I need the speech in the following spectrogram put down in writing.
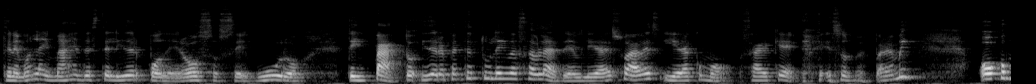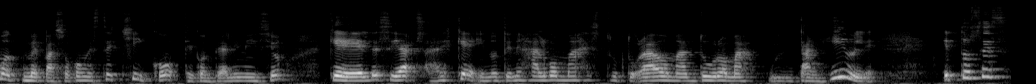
Tenemos la imagen de este líder poderoso, seguro, de impacto y de repente tú le ibas a hablar de habilidades suaves y era como, ¿sabe qué? Eso no es para mí. O como me pasó con este chico que conté al inicio, que él decía, ¿sabes qué? Y no tienes algo más estructurado, más duro, más mm, tangible. Entonces,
